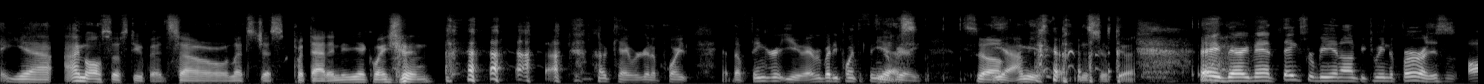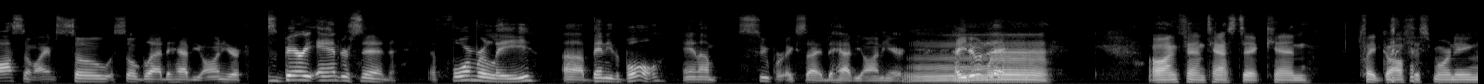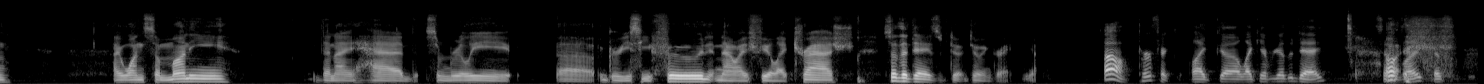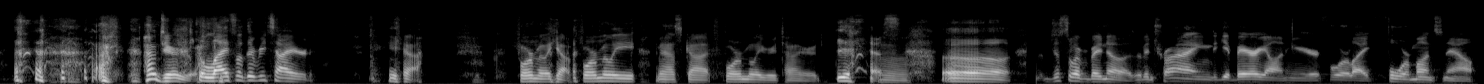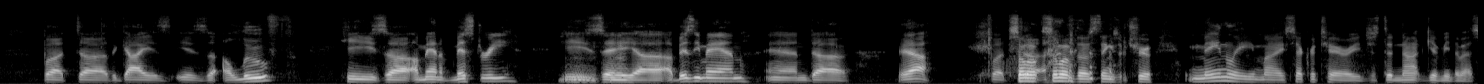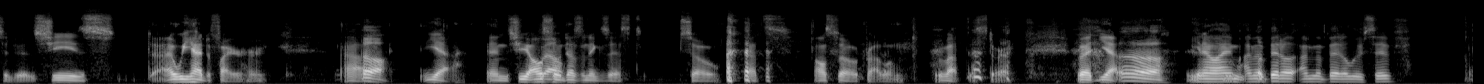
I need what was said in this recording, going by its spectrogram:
Yeah, I'm also stupid, so let's just put that into the equation. okay, we're gonna point the finger at you. Everybody point the finger Yes. at Barry. So Yeah, I mean, let's just do it. Hey Barry, man, thanks for being on Between the Fur. This is awesome. I am so so glad to have you on here. This is Barry Anderson, formerly uh, Benny the Bull, and I'm super excited to have you on here. How you doing today? Oh, I'm fantastic, Ken. Played golf this morning. I won some money. Then I had some really uh, greasy food. Now I feel like trash. So the day is do- doing great. Yeah. Oh, perfect. Like uh, like every other day. Sounds Oh. like that's How dare you? the life of the retired. yeah. Formerly, yeah, formerly mascot, formerly retired. Yes. Uh, Uh, just so everybody knows, I've been trying to get Barry on here for like four months now, but uh, the guy is is aloof. He's uh, a man of mystery. He's a uh, a busy man, and uh, yeah. But some uh, some of those things are true. Mainly, my secretary just did not give me the messages. She's uh, we had to fire her. Uh, oh, Yeah, and she also Well- doesn't exist. So that's also a problem about this story. But yeah, uh, you know, I'm I'm a bit I'm a bit elusive,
